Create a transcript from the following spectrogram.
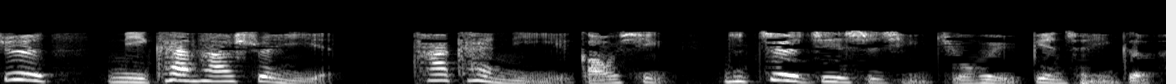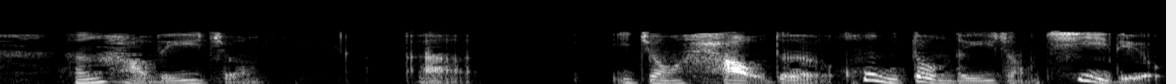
就是你看他顺眼，他看你也高兴，那这件事情就会变成一个很好的一种呃一种好的互动的一种气流，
